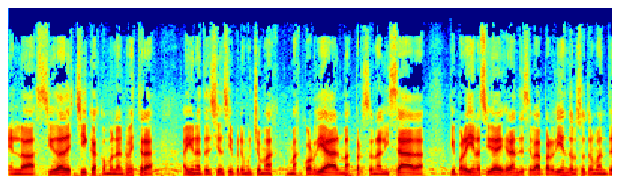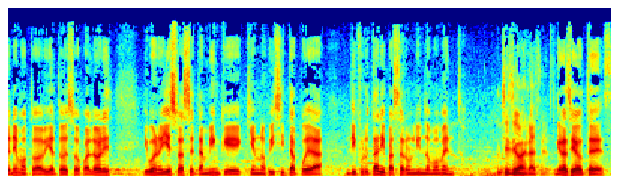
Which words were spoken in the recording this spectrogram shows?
en las ciudades chicas como la nuestra hay una atención siempre mucho más, más cordial, más personalizada, que por ahí en las ciudades grandes se va perdiendo, nosotros mantenemos todavía todos esos valores y bueno, y eso hace también que quien nos visita pueda disfrutar y pasar un lindo momento. Muchísimas gracias. Gracias a ustedes.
